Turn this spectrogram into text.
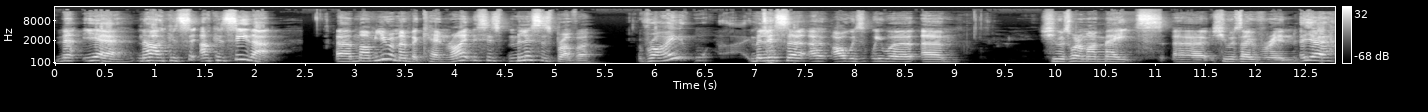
no, yeah, no, I can see, I can see that. Uh, Mum, you remember Ken, right? This is Melissa's brother. Right? Melissa, uh, I was, we were, um, she was one of my mates. Uh, she was over in, Yeah.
